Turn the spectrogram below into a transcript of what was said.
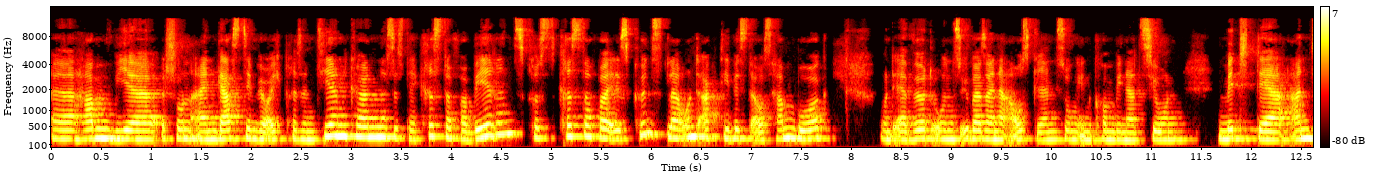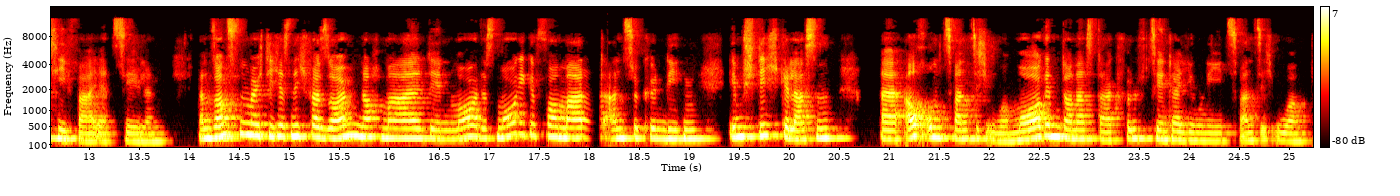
äh, haben wir schon einen Gast, den wir euch präsentieren können. Das ist der Christopher Behrens. Christopher ist Künstler und Aktivist aus Hamburg und er wird uns über seine Ausgrenzung in Kombination mit der Antifa erzählen. Ansonsten möchte ich es nicht versäumen, nochmal den, das morgige Format anzukündigen. Im Stich gelassen äh, auch um 20 Uhr. Morgen, Donnerstag, 15. Juni, 20 Uhr.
